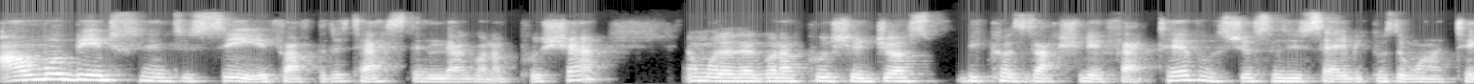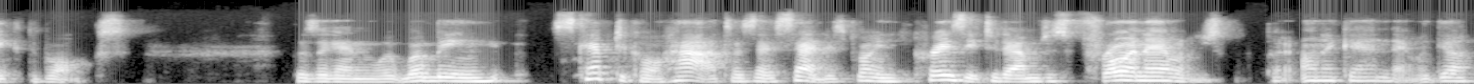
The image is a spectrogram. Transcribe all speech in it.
I will be interested to see if after the testing they're going to push it and whether they're going to push it just because it's actually effective or just as you say because they want to tick the box. Because again, we're, we're being skeptical. Hat, as I said, is going crazy today. I'm just throwing it. I'll just put it on again. There we go.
